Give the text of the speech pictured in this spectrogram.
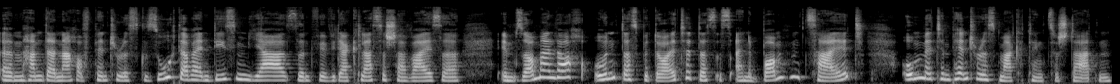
ähm, haben danach auf Pinterest gesucht, aber in diesem Jahr sind wir wieder klassischerweise im Sommerloch. Und das bedeutet, das ist eine Bombenzeit, um mit dem Pinterest-Marketing zu starten.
